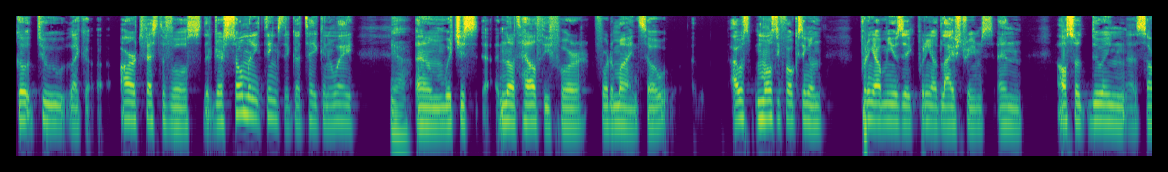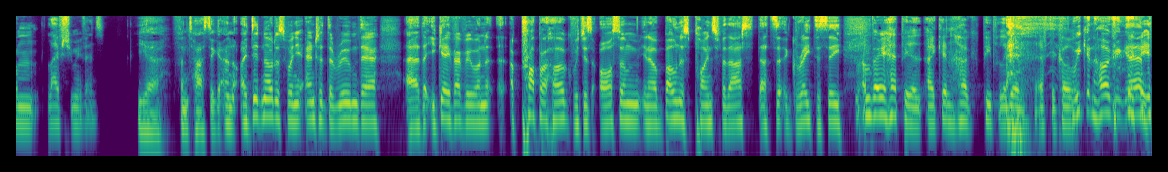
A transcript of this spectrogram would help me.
go to like uh, art festivals. There's so many things that got taken away. Yeah. Um, which is not healthy for for the mind. So I was mostly focusing on putting out music, putting out live streams, and also doing uh, some live stream events. Yeah, fantastic. And I did notice when you entered the room there uh, that you gave everyone a, proper hug, which is awesome. You know, bonus points for that. That's uh, great to see. I'm very happy that I can hug people again after COVID. we can hug again.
